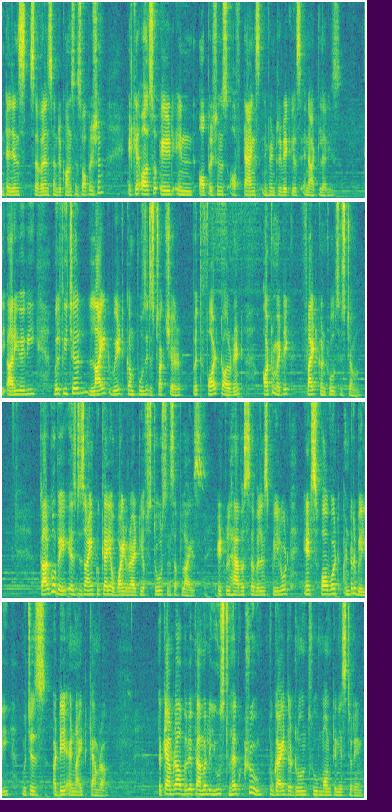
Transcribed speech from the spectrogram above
intelligence, surveillance and reconnaissance operation. It can also aid in operations of tanks, infantry vehicles and artilleries. The RUAV will feature lightweight composite structure with fault tolerant automatic flight control system Cargo bay is designed to carry a wide variety of stores and supplies. It will have a surveillance payload in its forward underbelly, which is a day and night camera. The camera will be primarily used to help crew to guide the drone through mountainous terrain.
